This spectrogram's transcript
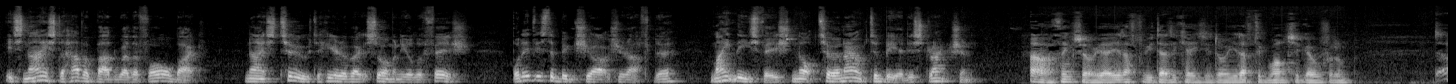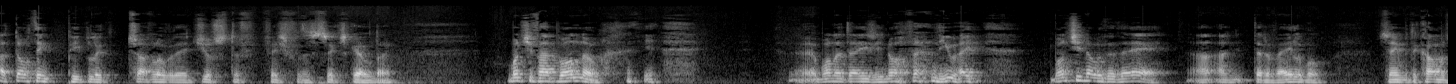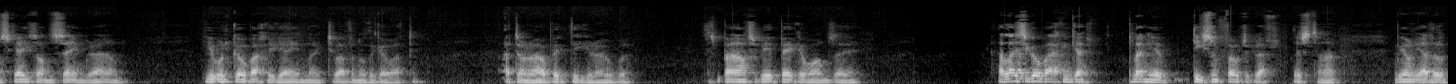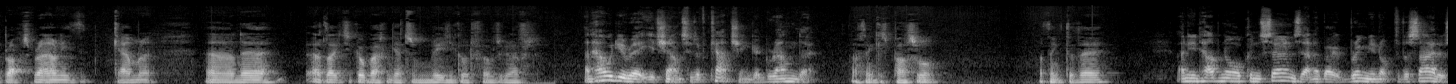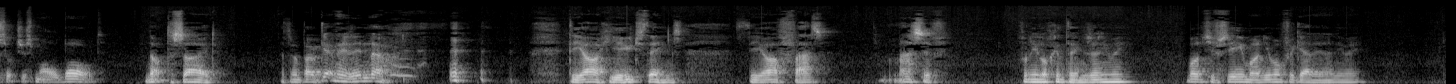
It's nice to have a bad weather fallback. Nice too to hear about so many other fish. But if it's the big sharks you're after, might these fish not turn out to be a distraction? Oh, I think so. Yeah, you'd have to be dedicated, or you'd have to want to go for them. I don't think people who travel over there just to fish for the six gill day. Once you've had one, though, uh, one a day is enough anyway. Once you know they're there uh, and they're available, same with the common skate on the same ground, you would go back again, like to have another go at them. I don't know how big they grow, but there's bound to be bigger ones there. I'd like to go back and get plenty of decent photographs this time. We only had a Box Brownie camera, and uh, I'd like to go back and get some really good photographs. And how would you rate your chances of catching a grander? I think it's possible. I think they're there. And you'd have no concerns then about bringing it up to the side of such a small boat? Not the side. It's about getting it in now. they are huge things. They are fat, massive, funny looking things anyway. Once you've seen one, you won't forget it anyway.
